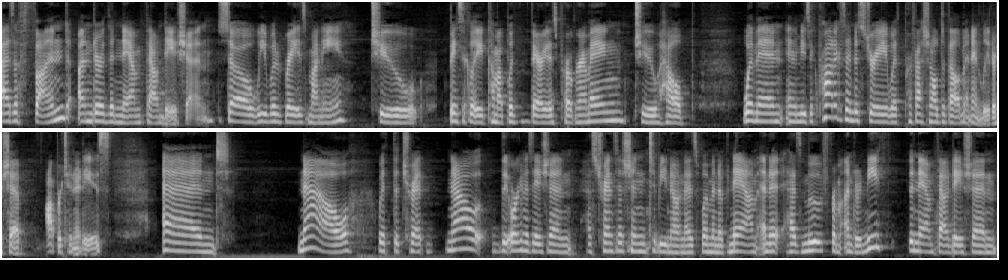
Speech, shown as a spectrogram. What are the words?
as a fund under the NAMM Foundation. So we would raise money to basically come up with various programming to help women in the music products industry with professional development and leadership opportunities. And now with the tra- now the organization has transitioned to be known as Women of NAMM and it has moved from underneath the NAMM Foundation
